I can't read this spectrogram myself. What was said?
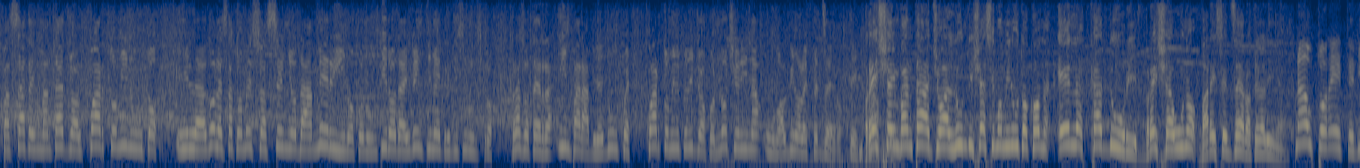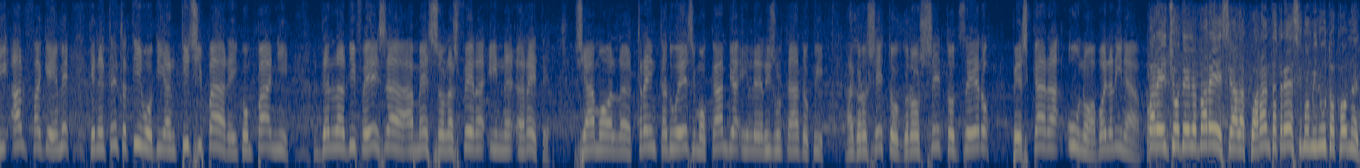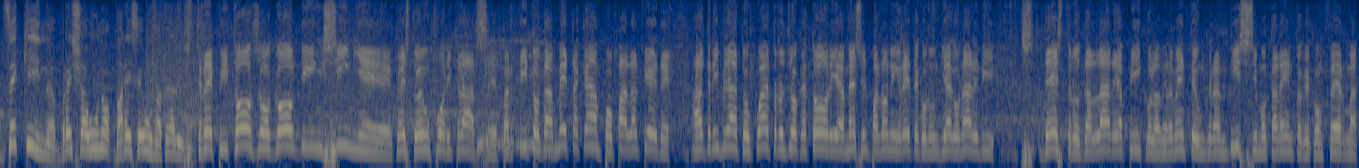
passata in vantaggio al quarto minuto. Il gol è stato messo a segno da Merino con un tiro dai 20 metri di sinistro, rasoterra imparabile. Dunque, quarto minuto di gioco, Nocerina 1, Albino Leffe 0. Sì, Brescia in vantaggio all'undicesimo minuto con El Cadduri. Brescia 1, Varese 0 a te la linea. Un'autorete di Alfa Gheme che nel tentativo di anticipare i compagni della difesa ha messo la sfera in rete. Siamo al 32esimo, cambia il risultato qui a Grosseto, Grosseto 0. Pescara 1, a voi la linea. Pareggio del Varese al 43 minuto con Zecchin, Brescia 1, Varese 1, a te la linea. Strepitoso gol di Insigne, questo è un fuoriclasse, partito da metà campo, palla al piede, ha dribblato quattro giocatori, ha messo il pallone in rete con un diagonale di destro dall'area piccola, veramente un grandissimo talento che conferma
